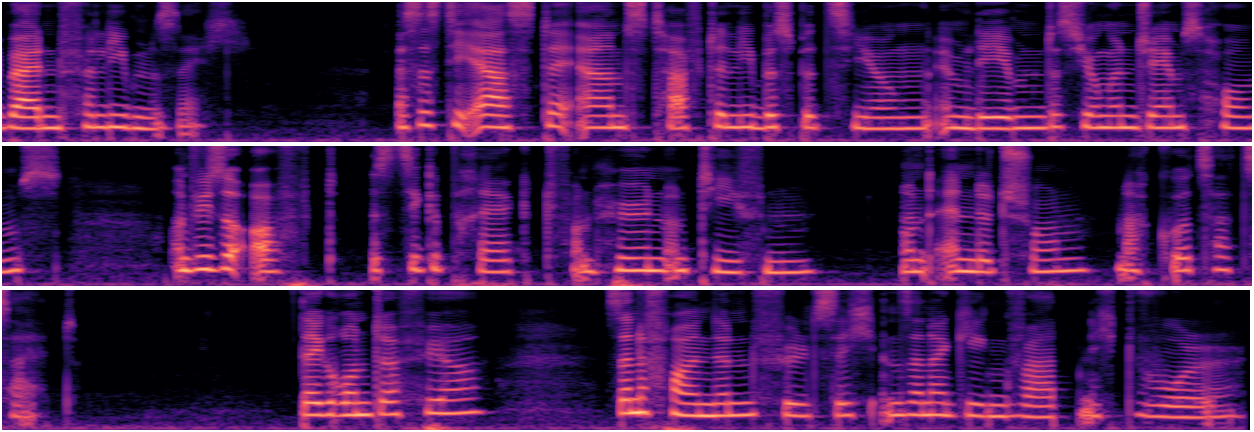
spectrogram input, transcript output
die beiden verlieben sich. Es ist die erste ernsthafte Liebesbeziehung im Leben des jungen James Holmes, und wie so oft ist sie geprägt von Höhen und Tiefen und endet schon nach kurzer Zeit. Der Grund dafür seine Freundin fühlt sich in seiner Gegenwart nicht wohl.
